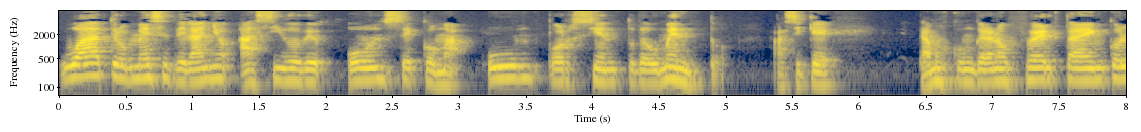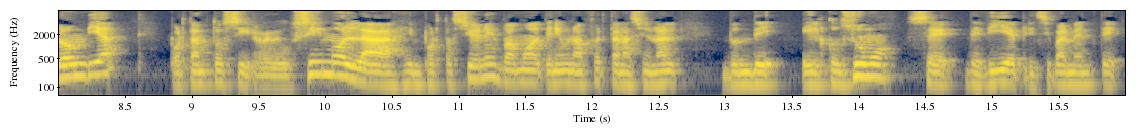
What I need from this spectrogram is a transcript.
cuatro meses del año ha sido de 11,1% de aumento. Así que estamos con gran oferta en Colombia. Por tanto, si reducimos las importaciones, vamos a tener una oferta nacional donde el consumo se desvíe principalmente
